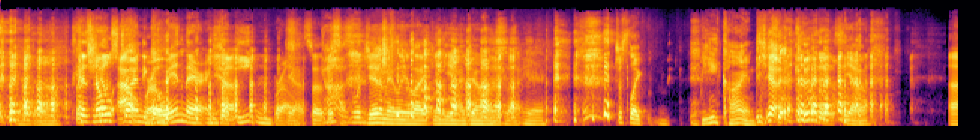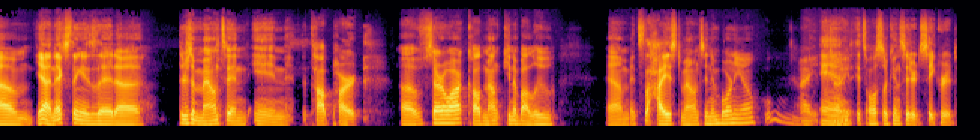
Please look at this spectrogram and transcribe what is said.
Because no chill one's trying out, to go in there and Yeah. get eaten, bro. yeah, so this is legitimately like Indiana Jones out here. Just like be kind. yeah, goodness. Yeah. Um, yeah. Next thing is that uh, there's a mountain in the top part of Sarawak called Mount Kinabalu. Um, it's the highest mountain in Borneo, Right, and right. it's also considered sacred.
